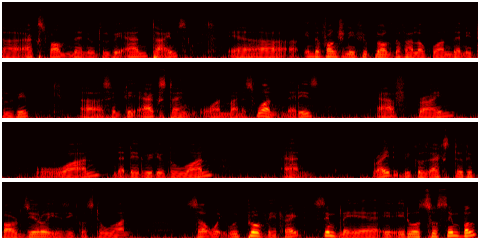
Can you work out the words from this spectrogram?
uh, x form then it will be n times uh, in the function if you plug the value of 1 then it will be uh, simply x time 1 minus 1 that is f prime 1 the derivative of the 1 n right? Because x to the power 0 is equals to 1 so we, we proved it right? Simply uh, it, it, was so simple.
